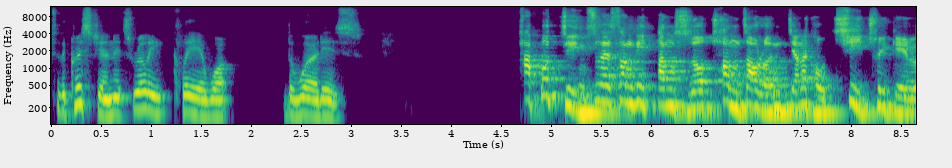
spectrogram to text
to the Christian, it's really clear what the word is. 它不仅是在上帝当时候创造人，将那口气吹给人，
